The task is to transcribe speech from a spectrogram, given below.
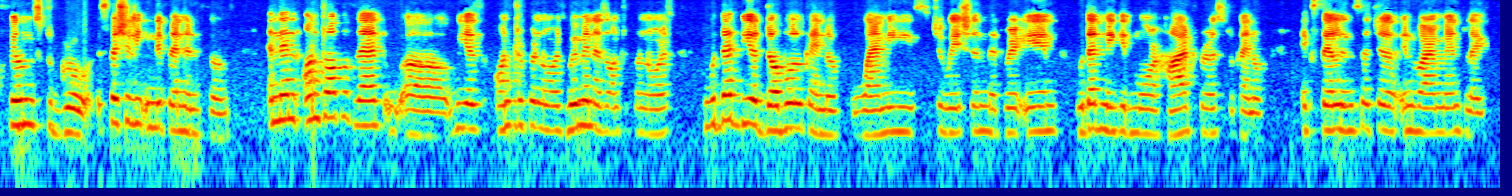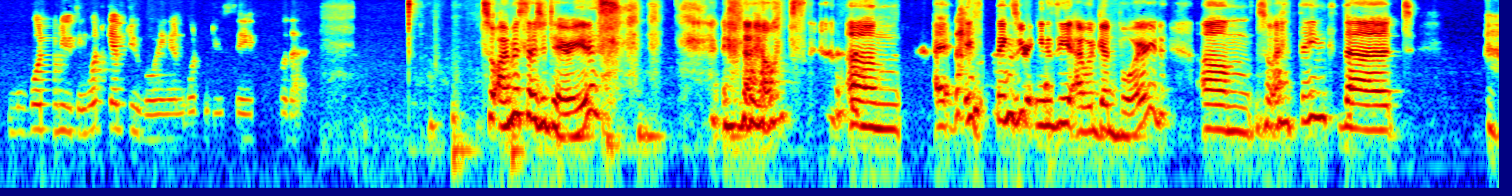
films to grow especially independent films and then on top of that uh, we as entrepreneurs women as entrepreneurs would that be a double kind of whammy situation that we're in? Would that make it more hard for us to kind of excel in such an environment? Like, what do you think? What kept you going, and what would you say for that? So I'm a Sagittarius, if that helps. Um, if things were easy, I would get bored. Um, so I think that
